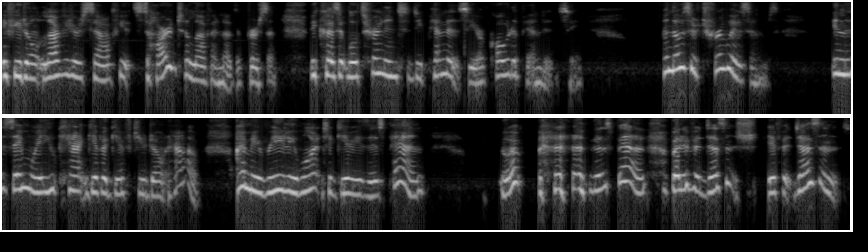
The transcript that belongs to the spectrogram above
If you don't love yourself, it's hard to love another person because it will turn into dependency or codependency. And those are truisms. In the same way, you can't give a gift you don't have. I may really want to give you this pen, whoop, this pen, but if it doesn't, if it doesn't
